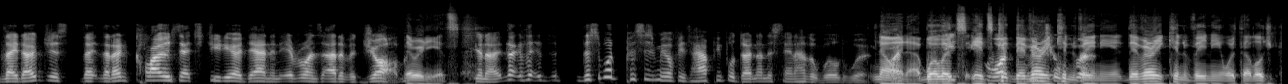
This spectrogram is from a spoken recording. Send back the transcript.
they don't just they, they don't close that studio down and everyone's out of a job. They're idiots. You know, th- th- th- this is what pisses me off is how people don't understand how the world works. No, right? I know. Well, it's it's they're very mutual work. convenient. They're very convenient with their logic.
